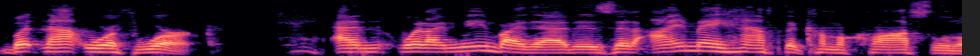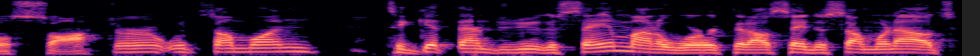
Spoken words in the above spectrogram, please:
but not worth work. And what I mean by that is that I may have to come across a little softer with someone to get them to do the same amount of work that I'll say to someone else,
